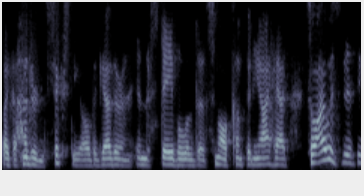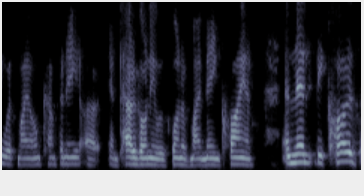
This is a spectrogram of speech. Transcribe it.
like 160 altogether in, in, the stable of the small company I had. So I was busy with my own company, uh, and Patagonia was one of my main clients. And then because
